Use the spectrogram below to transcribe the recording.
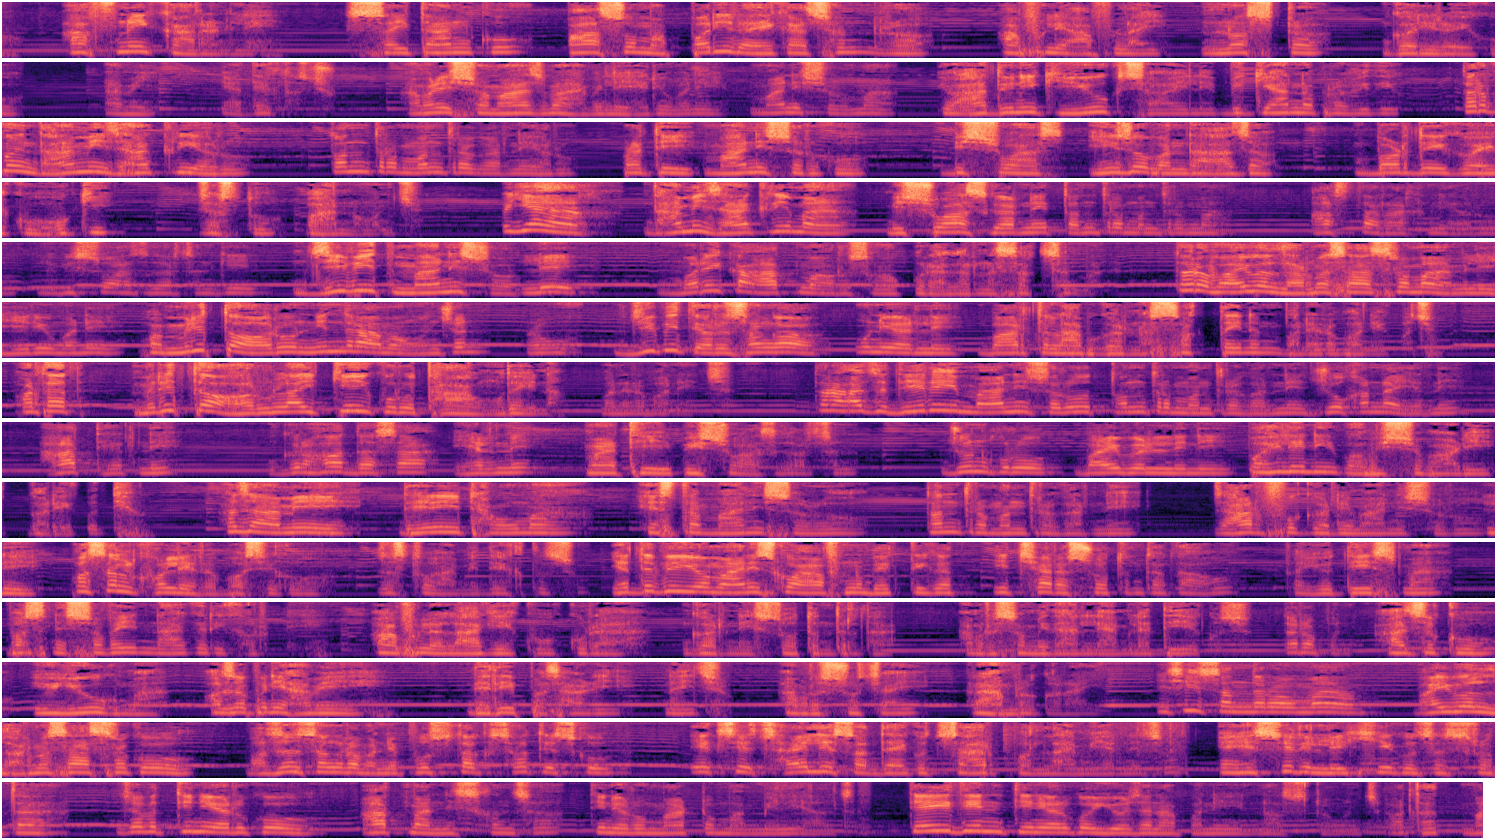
आफ्नै कारणले शैतानको पासोमा परिरहेका छन् र आफूले आफूलाई नष्ट गरिरहेको हामी यहाँ देख्दछौँ। हाम्रै समाजमा हामीले हेऱ्यौँ भने मानिसहरूमा यो आधुनिक युग छ अहिले विज्ञान र प्रविधि। तर पनि धामी झाँक्रीहरू तन्त्र मन्त्र गर्नेहरू प्रति मानिसहरूको विश्वास हिजोभन्दा आज बढ्दै गएको हो कि जस्तो पार्नुहुन्छ यहाँ धामी झाँक्रीमा विश्वास गर्ने तन्त्र मन्त्रमा आस्था राख्नेहरूले विश्वास गर्छन् कि जीवित मानिसहरूले मरेका आत्माहरूसँग कुरा गर्न सक्छन् भने। तर बाइबल धर्मशास्त्रमा हामीले हेऱ्यौँ भने मृतहरू निन्द्रामा हुन्छन् र जीवितहरूसँग उनीहरूले वार्तालाप गर्न सक्दैनन् भनेर भनेको छ। अर्थात् मृतहरूलाई केही कुरो थाहा हुँदैन भनेर भनिन्छ तर आज धेरै मानिसहरू तन्त्र मन्त्र गर्ने जोखना हेर्ने हात हेर्ने ग्रह दशा हेर्ने माथि विश्वास गर्छन्। जुन कुरो बाइबलले नै पहिले नै भविष्यवाणी गरेको थियो। आज हामी धेरै ठाउँमा यस्ता मानिसहरू तन्त्र मन्त्र गर्ने झाडफुक गर्ने मानिसहरूले पसल खोलेर बसेको जस्तो हामी देख्दछौँ। यद्यपि यो मानिसको आफ्नो व्यक्तिगत इच्छा र स्वतन्त्रता हो र यो देशमा बस्ने सबै नागरिकहरूले आफूलाई लागेको कुरा गर्ने स्वतन्त्रता हाम्रो संविधानले हामीलाई दिएको छ। तर पनि आजको यो युगमा अझ पनि हामी धेरै पछाडि नै छौँ। हाम्रो सोचाइ र हाम्रो गराइ। यसै सन्दर्भमा बाइबल धर्मशास्त्रको भजन सङ्ग्रह भन्ने पुस्तक छ त्यसको एक सय छयालिस अध्यायको चार पदलाई हामी हेर्नेछौँ। यहाँ यसरी लेखिएको छ श्रोता जब तिनीहरूको आत्मा निस्कन्छ तिनीहरू माटोमा मिलिहाल्छ। त्यही दिन तिनीहरूको योजना पनि नष्ट हुन्छ। अर्थात्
